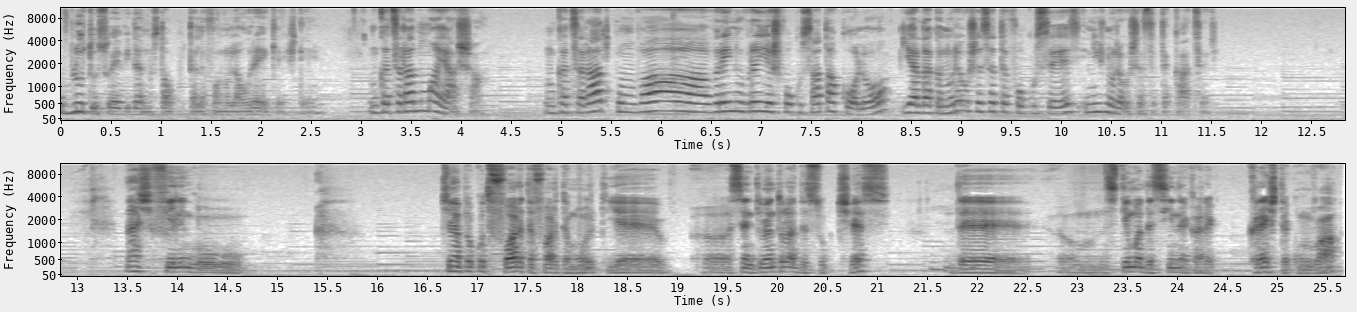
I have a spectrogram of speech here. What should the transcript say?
cu Bluetooth-ul, evident, nu stau cu telefonul la ureche, știi? Încățărat nu mai e așa. Încățărat, cumva, vrei, nu vrei, ești focusat acolo, iar dacă nu reușești să te focusezi, nici nu reușești să te cațeri. Da, și feeling-ul ce mi-a plăcut foarte, foarte mult e uh, sentimentul ăla de succes, de um, stimă de sine care crește cumva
